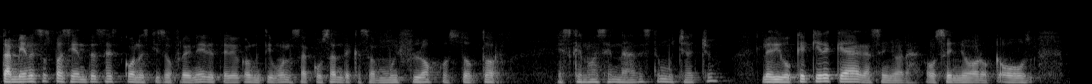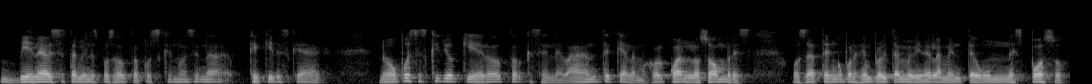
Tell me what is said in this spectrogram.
También estos pacientes con esquizofrenia y deterioro cognitivo los acusan de que son muy flojos, doctor. Es que no hace nada este muchacho. Le digo, ¿qué quiere que haga, señora? O señor, o, viene a veces también la esposa, doctor, pues es que no hace nada. ¿Qué quieres que haga? No, pues es que yo quiero, doctor, que se levante, que a lo mejor cuando los hombres, o sea, tengo, por ejemplo, ahorita me viene a la mente un esposo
